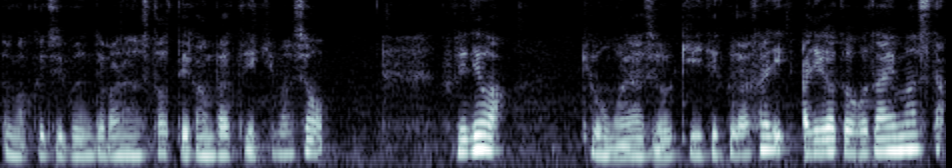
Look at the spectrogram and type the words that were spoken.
うまく自分でバランスとって頑張っていきましょう。それでは、今日もラジオを聴いてくださりありがとうございました。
